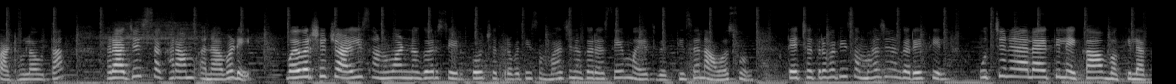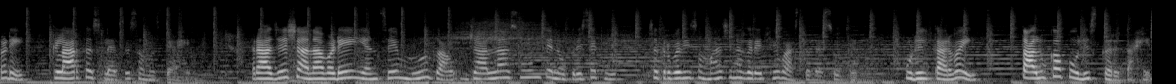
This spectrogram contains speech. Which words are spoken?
पाठवला होता. राजेश सखाराम अनावडे वयवर्ष चाळीस हनुमान नगर सिडको छत्रपती संभाजीनगर असे मयत व्यक्तीचं नाव असून ते छत्रपती संभाजीनगर येथील उच्च न्यायालयातील एका वकिलाकडे क्लार्क असल्याचे समजते आहे. राजेश अनावडे यांचे मूळ गाव जालना असून ते नोकरीसाठी छत्रपती संभाजीनगर येथे वास्तव्यास होते. पुढील कारवाई तालुका पोलीस करत आहेत.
